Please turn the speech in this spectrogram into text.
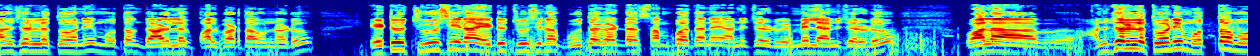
అనుచరులతోని మొత్తం దాడులకు పాల్పడతా ఉన్నాడు. ఎటు చూసినా ఎటు చూసినా భూతగడ్డ సంపత్ అనే అనుచరుడు ఎమ్మెల్యే అనుచరుడు. వాళ్ళ అనుచరులతోని మొత్తము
